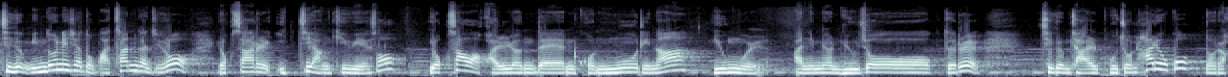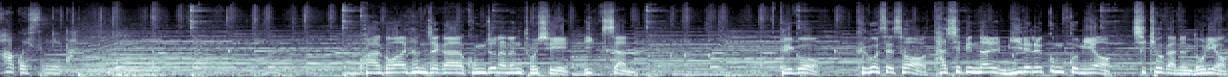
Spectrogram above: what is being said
지금 인도네시아도 마찬가지로 역사를 잊지 않기 위해서 역사와 관련된 건물이나 유물 아니면 유적들을 지금 잘 보존하려고 노력하고 있습니다. 과거와 현재가 공존하는 도시 익산. 그리고 그곳에서 다시 빛날 미래를 꿈꾸며 지켜가는 노력.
